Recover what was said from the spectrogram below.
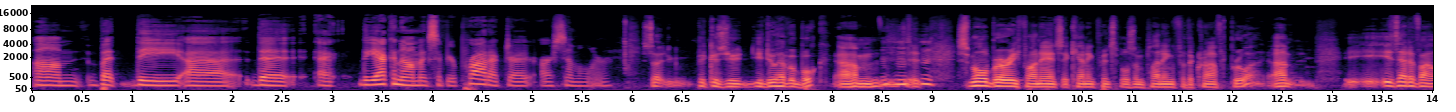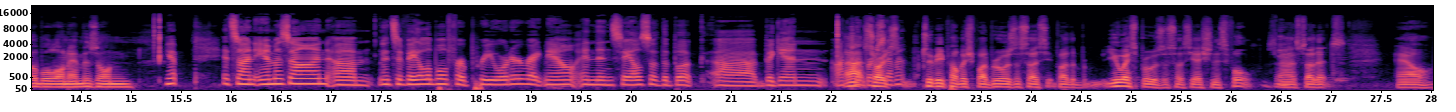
Um, but the uh, the uh, the economics of your product are, are similar. So, because you you do have a book, um, mm-hmm. Small Brewery Finance, Accounting Principles and Planning for the Craft Brewer. Um, is that available on Amazon? Yep, it's on Amazon. Um, it's available for pre-order right now, and then sales of the book uh, begin October seventh. Uh, to be published by Brewers Associate by the U.S. Brewers Association is full. Yeah. Uh, so that's our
